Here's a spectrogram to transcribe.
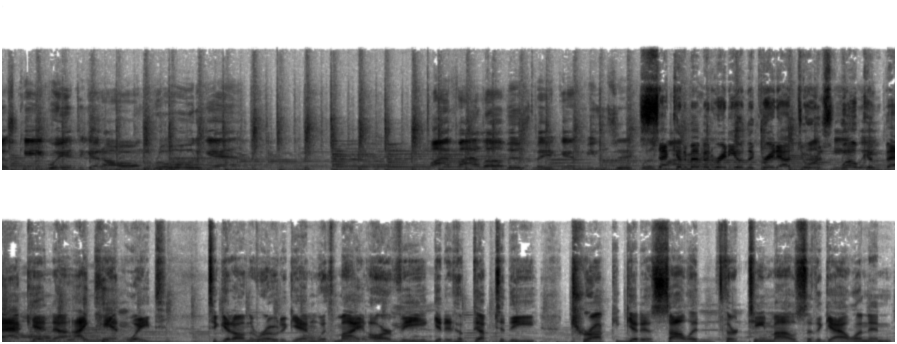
Just can't wait to get on the road again. The life I love is making music with Second my Amendment friends. Radio and the Great Outdoors. Welcome back, and uh, I can't again. wait to get on the road again with my RV, get it hooked up to the truck, get a solid 13 miles to the gallon, and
